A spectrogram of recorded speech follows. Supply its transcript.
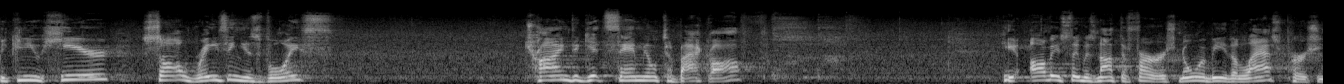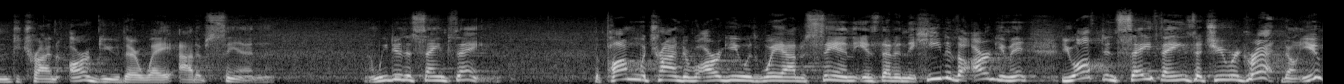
But can you hear Saul raising his voice? Trying to get Samuel to back off? He obviously was not the first, nor would be the last person to try and argue their way out of sin. And we do the same thing. The problem with trying to argue with way out of sin is that in the heat of the argument, you often say things that you regret, don't you?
